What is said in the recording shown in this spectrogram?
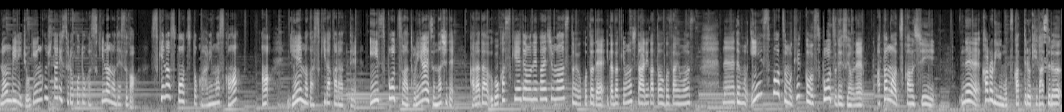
のんびりジョギングしたりすることが好きなのですが、好きなスポーツとかありますか？あ、ゲームが好きだからって、e スポーツはとりあえずなしで、体動かす系でお願いします。ということで、いただきました。ありがとうございます。ねえ、でも e スポーツも結構スポーツですよね。頭を使うし、ねえ、カロリーも使ってる気がする。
